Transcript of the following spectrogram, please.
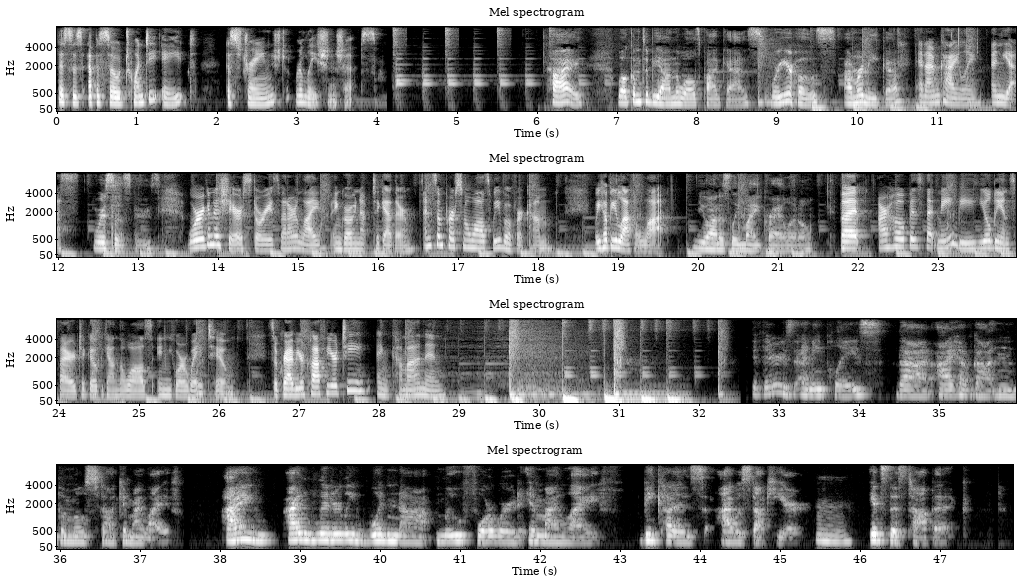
This is episode 28 Estranged Relationships. Hi, welcome to Beyond the Walls podcast. We're your hosts. I'm Romika. And I'm Kylie. And yes, we're sisters. We're going to share stories about our life and growing up together and some personal walls we've overcome. We hope you laugh a lot. You honestly might cry a little. But our hope is that maybe you'll be inspired to go beyond the walls in your way too. So grab your coffee or tea and come on in. If there is any place that I have gotten the most stuck in my life, I I literally would not move forward in my life because I was stuck here. Mm. It's this topic.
